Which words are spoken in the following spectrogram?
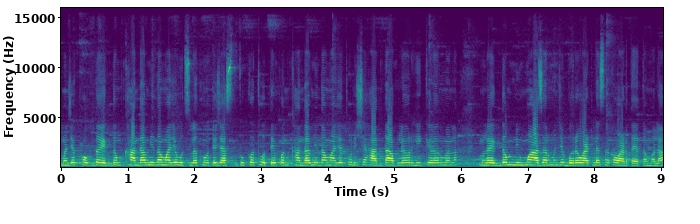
म्हणजे खूप एकदम खांदामिंदा माझे उचलत नव्हते जास्त दुखत होते पण खांदामिंदा माझे थोडीशी हात दाबल्यावर ही केल्यावर मला मला एकदम निम्म आजार म्हणजे बरं वाटल्यासारखं वाटतं येतं मला.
